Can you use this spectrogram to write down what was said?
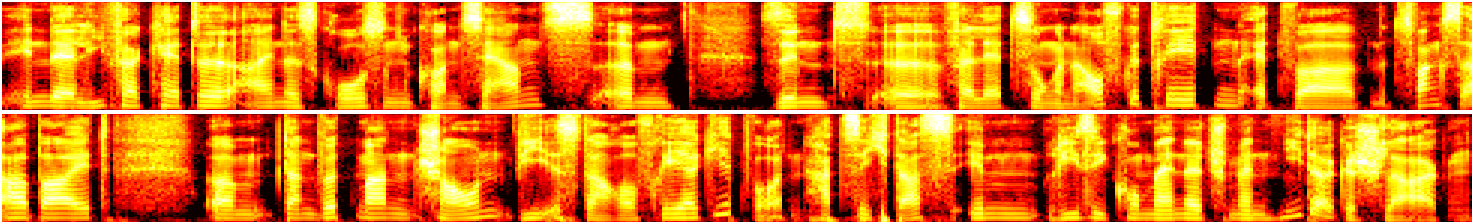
in der Lieferkette eines großen Konzerns ähm, sind äh, Verletzungen aufgetreten, etwa Zwangsarbeit, ähm, dann wird man schauen, wie ist darauf reagiert worden. Hat sich das im Risikomanagement niedergeschlagen?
